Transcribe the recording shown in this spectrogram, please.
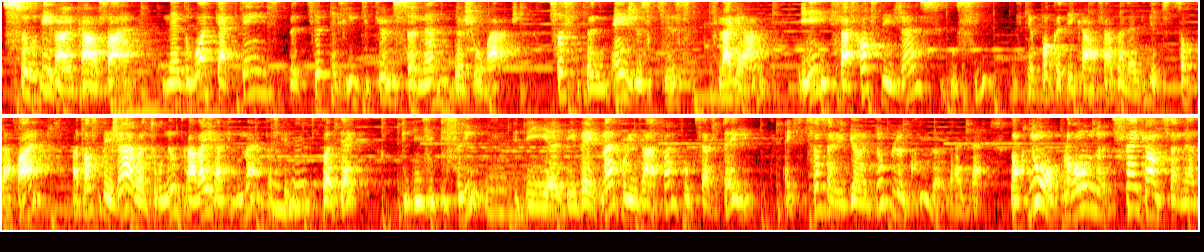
survivre à un cancer, n'aient droit qu'à 15 petites ridicules semaines de chômage. Ça, c'est une injustice flagrante et ça force les gens aussi, parce qu'il n'y a pas que des cancers dans la vie, il y a toutes sortes d'affaires, ça force les gens à retourner au travail rapidement parce que les hypothèques, puis des épiceries, puis euh, des, vêtements pour les enfants, il faut que ça se paye. Et ça, ça a un double coût là-dedans. Donc, nous, on prône 50 semaines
